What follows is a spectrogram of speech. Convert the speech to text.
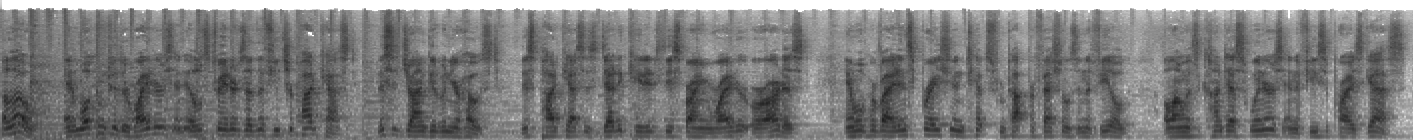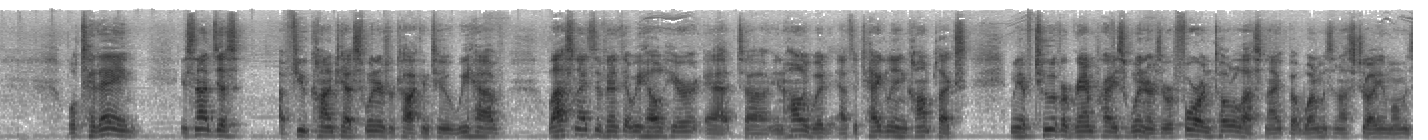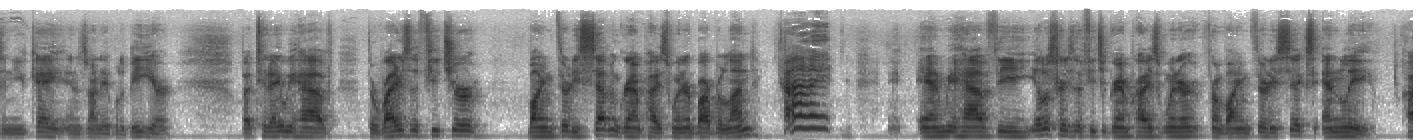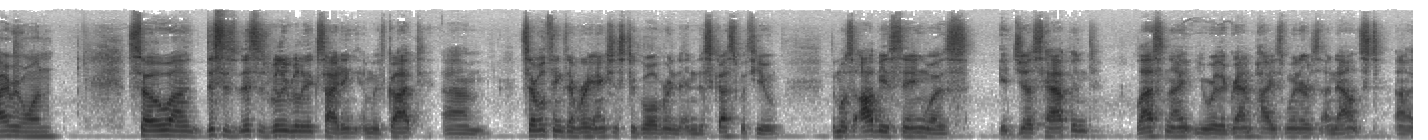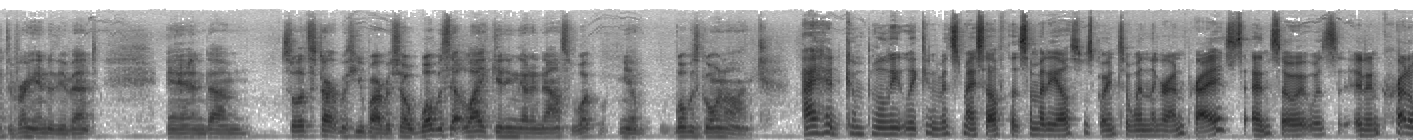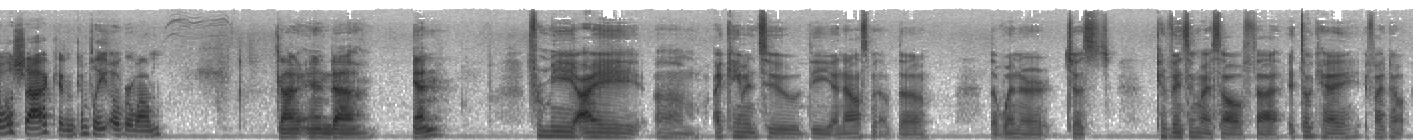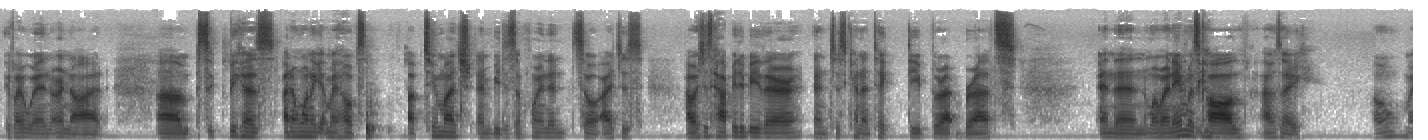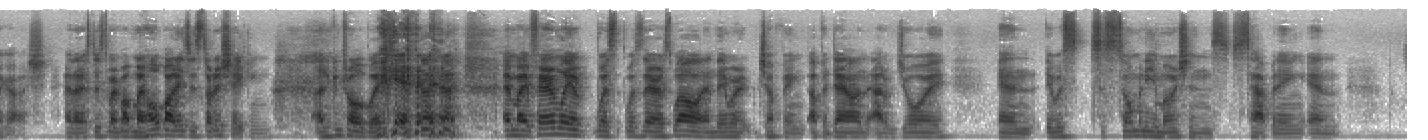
Hello, and welcome to the Writers and Illustrators of the Future podcast. This is John Goodwin, your host. This podcast is dedicated to the aspiring writer or artist and will provide inspiration and tips from top professionals in the field, along with contest winners and a few surprise guests. Well, today, it's not just a few contest winners we're talking to. We have last night's event that we held here at uh, in Hollywood at the Taglyan Complex. We have two of our grand prize winners. There were four in total last night, but one was in Australia and one was in the UK and is not able to be here. But today we have the Writers of the Future Volume 37 grand prize winner, Barbara Lund. Hi. And we have the Illustrators of the Future grand prize winner from Volume 36, N. Lee. Hi, everyone. So uh, this is this is really really exciting, and we've got um, several things I'm very anxious to go over and, and, discuss with you. The most obvious thing was it just happened last night. You were the grand prize winners announced uh, at the very end of the event, and um, so let's start with you, Barbara. So what was that like getting that announcement? What you know what was going on? I had completely convinced myself that somebody else was going to win the grand prize, and so it was an incredible shock and complete overwhelm. Got it. And uh, N. For me, I um, I came into the announcement of the the winner just convincing myself that it's okay if I don't if I win or not, um, because I don't want to get my hopes up too much and be disappointed. So I just I was just happy to be there and just kind of take deep breaths. And then when my name was called, I was like, oh my gosh and then it's just my, my whole body just started shaking uncontrollably and my family was was there as well and they were jumping up and down out of joy and it was just so many emotions just happening and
